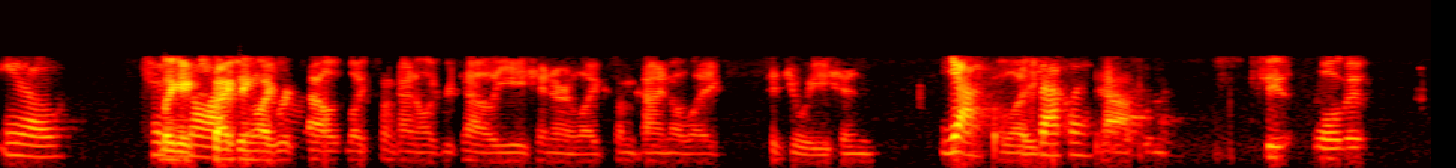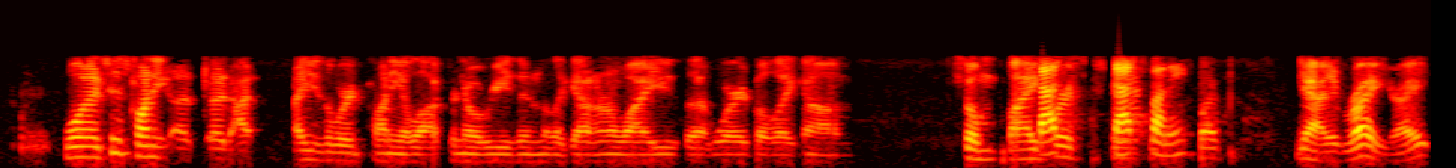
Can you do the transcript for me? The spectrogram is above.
you know, to like not, expecting like retal- like some kind of like retaliation or like some kind of like situation. Yeah, to, like, exactly. Happen. See, well, it, well, it's just funny. I, I I use the word funny a lot for no reason. Like I don't know why I use that word, but like um, so my that's, first that's funny. But yeah, right, right.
